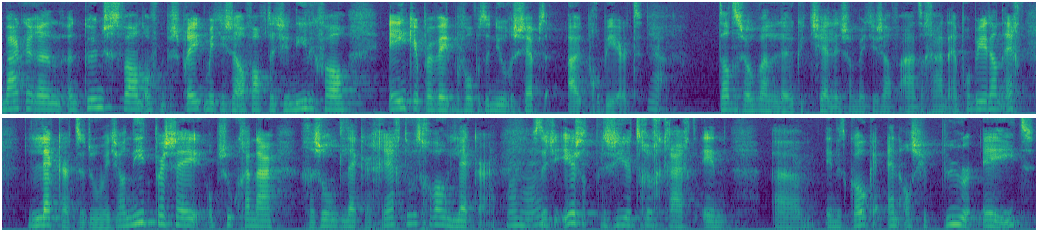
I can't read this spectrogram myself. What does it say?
maak er een, een kunst van. Of bespreek met jezelf af dat je in ieder geval één keer per week bijvoorbeeld een nieuw recept uitprobeert. ja. Dat is ook wel een leuke challenge om met jezelf aan te gaan. En probeer dan echt lekker te doen. Weet je wel, niet per se op zoek gaan naar gezond, lekker gerecht. Doe het gewoon lekker. Mhm. Dus dat je eerst dat plezier terugkrijgt in, ehm, in het koken. En als je puur eet,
